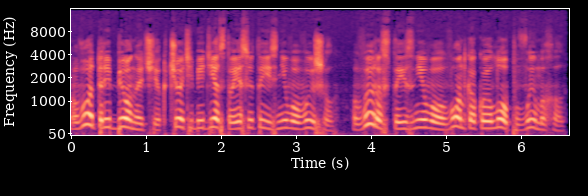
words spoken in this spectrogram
«Вот ребеночек, что тебе детство, если ты из него вышел? Вырос ты из него, вон какой лоб вымахал,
